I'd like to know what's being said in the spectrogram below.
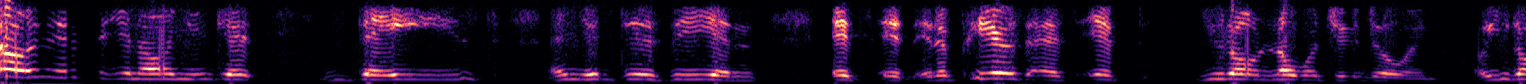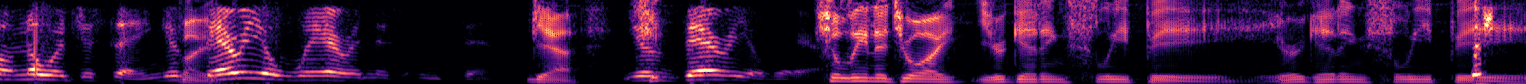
know, and it, you know, and you get dazed and you're dizzy, and it, it it appears as if you don't know what you're doing or you don't know what you're saying. You're Right. very aware in this instance. Yeah. You're Sh- very aware. Shalina Joy, you're getting sleepy. You're getting sleepy.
